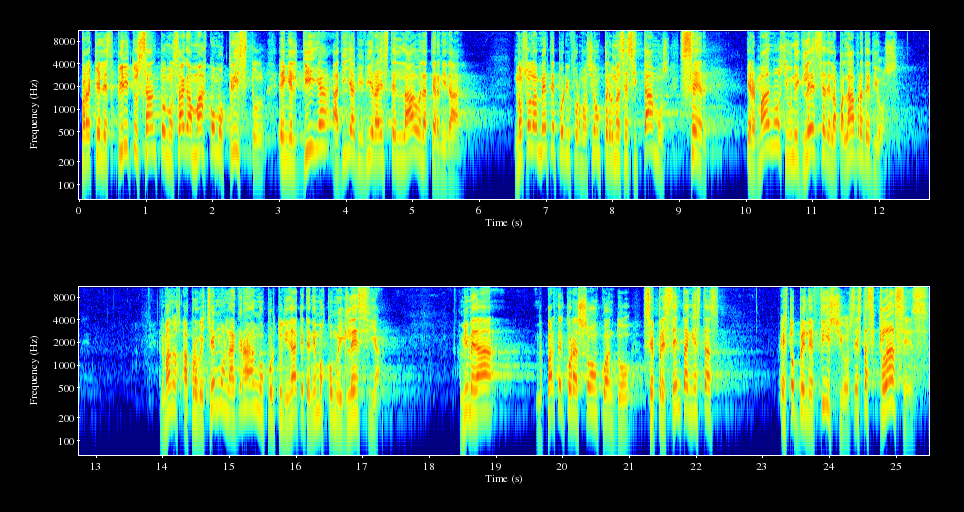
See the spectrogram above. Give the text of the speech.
Para que el Espíritu Santo nos haga más como Cristo en el día a día vivir a este lado de la eternidad. No solamente por información, pero necesitamos ser hermanos y una iglesia de la palabra de Dios. Hermanos, aprovechemos la gran oportunidad que tenemos como iglesia. A mí me da me parte el corazón cuando se presentan estos beneficios, estas clases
